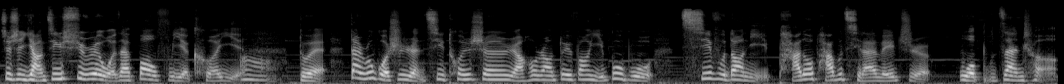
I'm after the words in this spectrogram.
就是养精蓄锐，我再报复也可以。对。但如果是忍气吞声，然后让对方一步步欺负到你爬都爬不起来为止，我不赞成。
